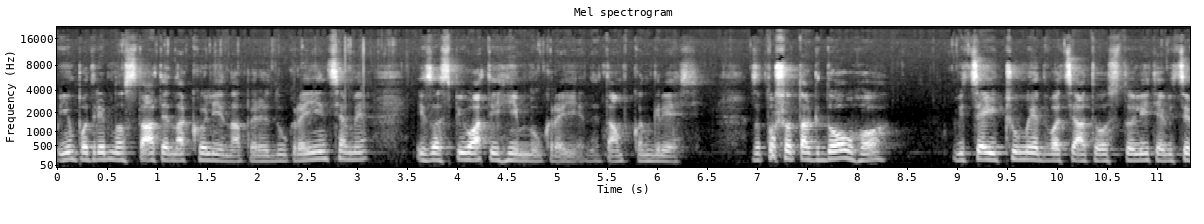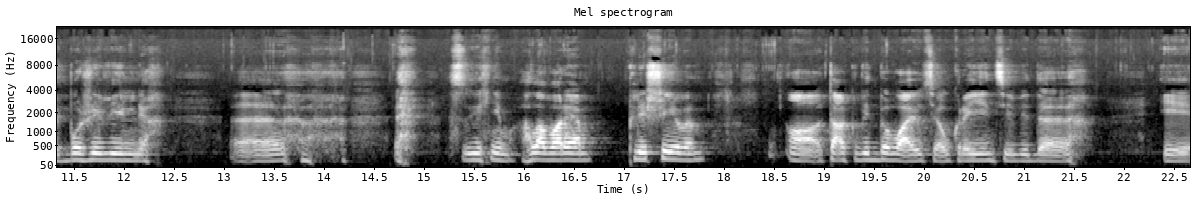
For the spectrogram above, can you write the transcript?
Їм потрібно стати на коліна перед українцями і заспівати гімн України там в Конгресі. За те, що так довго від цієї чуми ХХ століття, від цих божевільних е, з їхнім главарем Плішивим, так відбиваються українці від. Е, і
